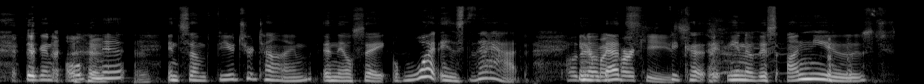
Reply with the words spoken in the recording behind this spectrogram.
They're going to open it mm-hmm. in some future time, and they'll say, "What is that?" Oh, they're you know, my that's car keys. because you know this unused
